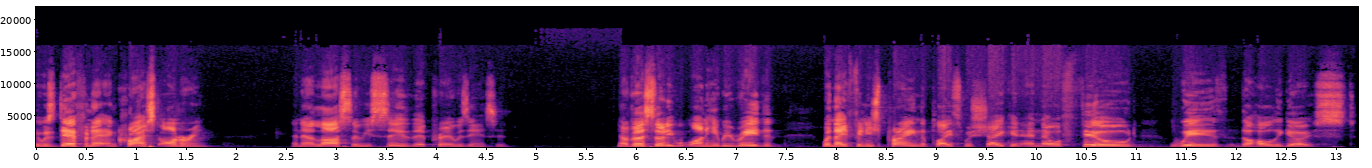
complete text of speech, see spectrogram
it was definite and Christ honoring. And now lastly, we see that their prayer was answered. Now, verse 31 here we read that when they finished praying, the place was shaken and they were filled with the Holy Ghost.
